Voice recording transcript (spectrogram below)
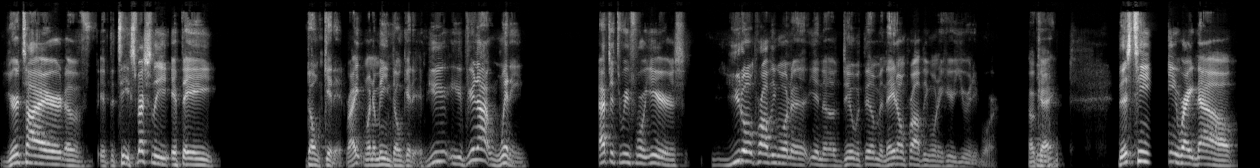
you're tired of if the team, especially if they don't get it, right? When I mean don't get it. If you if you're not winning after three, four years, you don't probably want to, you know, deal with them and they don't probably want to hear you anymore. Okay. Mm-hmm. This team right now,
